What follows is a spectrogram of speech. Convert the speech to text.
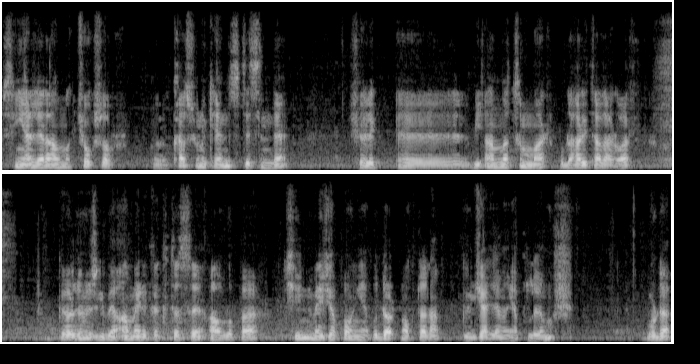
sinyalleri almak çok zor. E, Casio'nun kendi sitesinde şöyle e, bir anlatım var. Burada haritalar var. Gördüğünüz gibi Amerika kıtası, Avrupa, Çin ve Japonya bu dört noktadan güncelleme yapılıyormuş. Burada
